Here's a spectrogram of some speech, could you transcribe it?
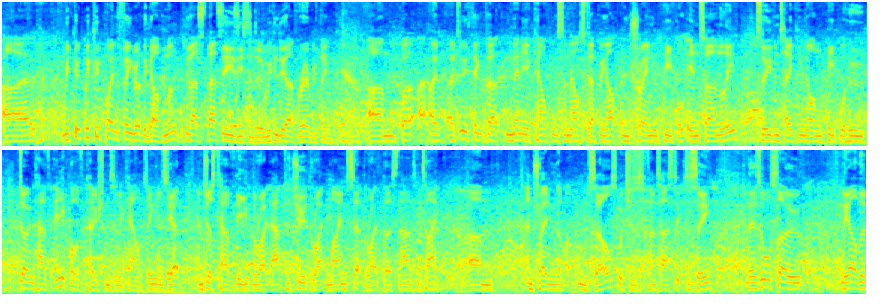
uh, we could we could point the finger at the government because that's that's easy to do. We can do that for everything. Yeah. Um, but I, I- I do think that many accountants are now stepping up and training people internally. So even taking on people who don't have any qualifications in accounting as yet, and just have the, the right aptitude, the right mindset, the right personality type, um, and training them up themselves, which is fantastic to see. There's also the other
